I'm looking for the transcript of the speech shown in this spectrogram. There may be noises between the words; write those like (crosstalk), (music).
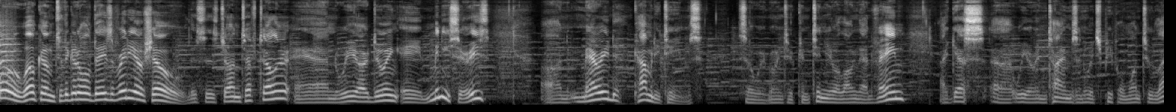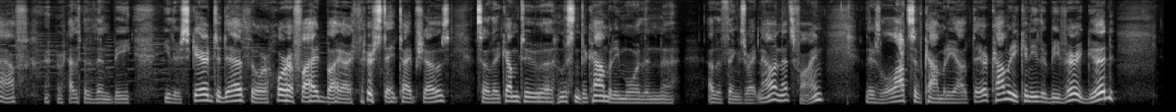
Hello, welcome to the Good Old Days of Radio Show. This is John Tefteller, and we are doing a mini series on married comedy teams. So we're going to continue along that vein. I guess uh, we are in times in which people want to laugh (laughs) rather than be either scared to death or horrified by our (laughs) Thursday type shows. So they come to uh, listen to comedy more than uh, other things right now, and that's fine. There's lots of comedy out there. Comedy can either be very good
